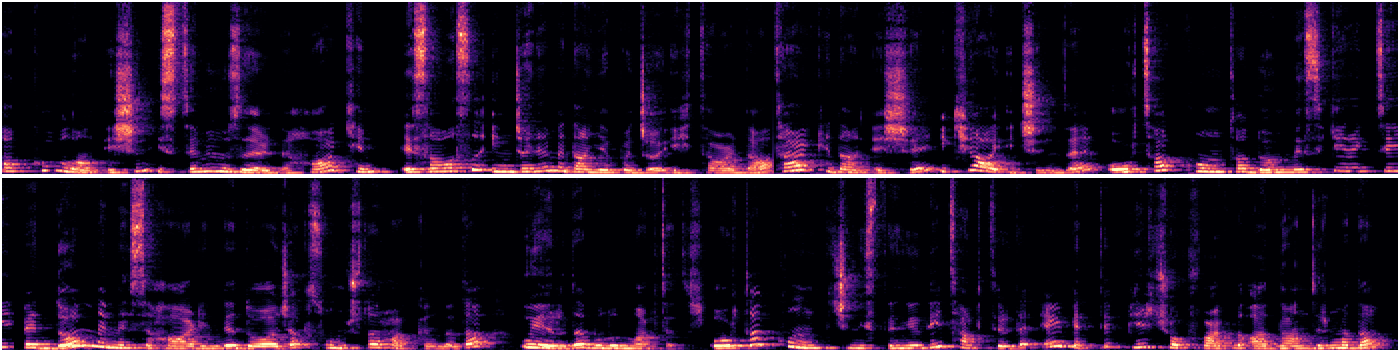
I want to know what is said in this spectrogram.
hakkı olan eşin istemi üzerine hakim esası incelemeden yapacağı ihtarda terk eden eşe 2 ay içinde ortak konuta dönmesi gerektiği ve dönmemesi halinde doğacak sonuçlar hakkında da uyarıda bulunmaktadır. Ortak konut için istenildiği takdirde elbette birçok farklı adlandırma da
